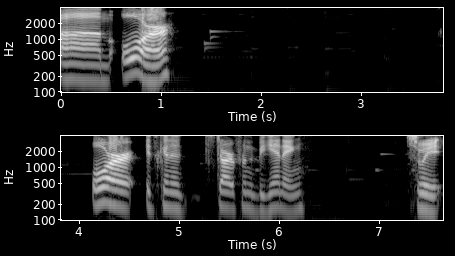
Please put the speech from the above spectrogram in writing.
Um, or or it's gonna start from the beginning. Sweet.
